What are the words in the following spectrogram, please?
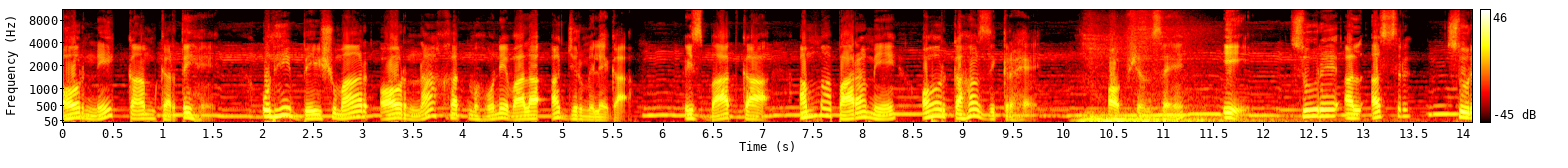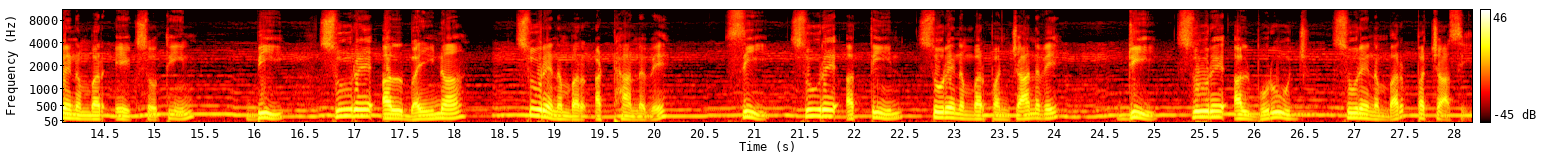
और नेक काम करते हैं, उन्हें बेशुमार और ना खत्म होने वाला अज्र मिलेगा। इस बात का अम्मा पारा में और कहा ज़िक्र है? ऑप्शन है ए सूर्य अल अस्र, सूर्य नंबर 103 बी सूर्य अल बैना सूर्य नंबर अट्ठानवे सी सूर्य अतीन सूर्य नंबर पंचानवे डी सूर्य अल बुरूज, सूर्य नंबर पचासी।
